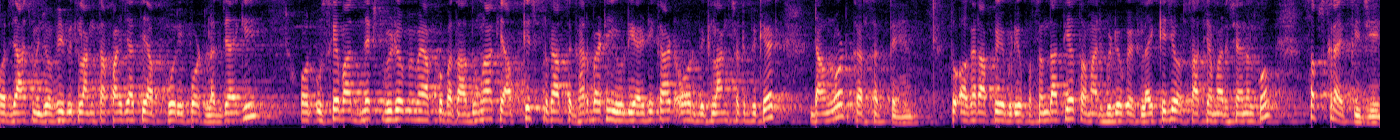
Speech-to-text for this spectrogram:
और जाँच में जो भी विकलांगता पाई जाती है, आपको रिपोर्ट लग जाएगी। और उसके बाद नेक्स्ट वीडियो में मैं आपको बता दूँगा कि आप किस प्रकार से घर बैठे यू डी कार्ड और विकलांग सर्टिफिकेट डाउनलोड कर सकते हैं। तो अगर आपको ये वीडियो पसंद आती है तो हमारे वीडियो को एक लाइक कीजिए और साथ ही हमारे चैनल को सब्सक्राइब कीजिए।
